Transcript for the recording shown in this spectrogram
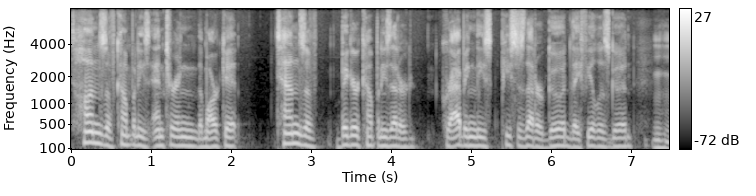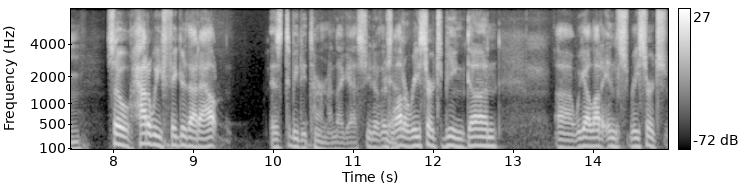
tons of companies entering the market, tons of bigger companies that are grabbing these pieces that are good, they feel is good. Mm-hmm. So how do we figure that out is to be determined, I guess. You know, there's Yeah. a lot of research being done. Uh, we got a lot of research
